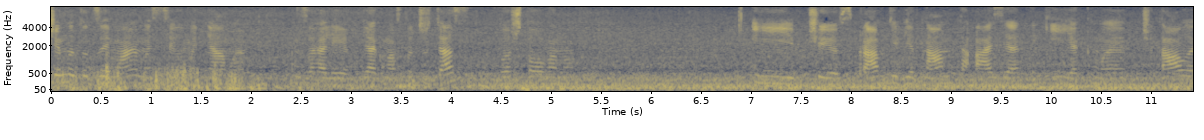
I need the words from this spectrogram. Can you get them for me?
чим ми тут займаємось цілими днями. Взагалі, як у нас тут життя влаштовано. І чи справді В'єтнам та Азія такі, як ми читали,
